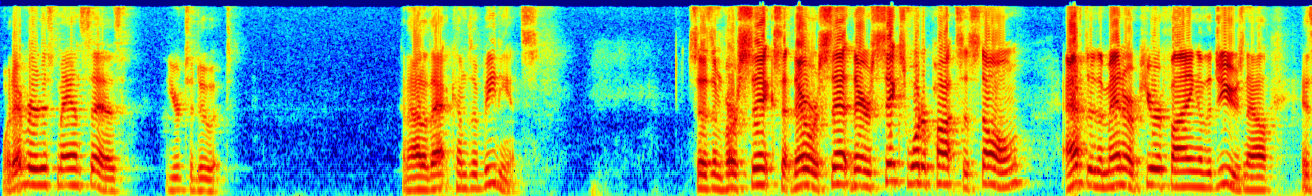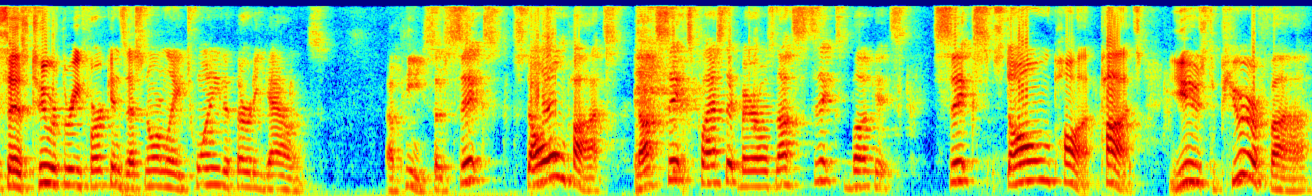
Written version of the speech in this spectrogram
Whatever this man says, you're to do it. And out of that comes obedience. It says in verse 6 that there were set there six water pots of stone after the manner of purifying of the Jews. Now, it says two or three firkins, that's normally 20 to 30 gallons a piece. So six stone pots, not six plastic barrels, not six buckets, six stone pot, pots used to purify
